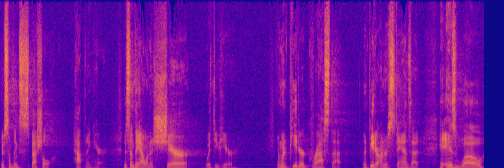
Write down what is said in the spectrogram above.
There's something special happening here. There's something I want to share with you here. And when Peter grasped that, when Peter understands that, his woe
